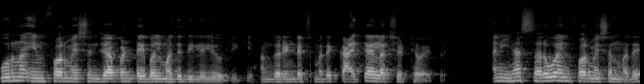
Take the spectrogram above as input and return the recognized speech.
पूर्ण इन्फॉर्मेशन जी आपण टेबलमध्ये दिलेली होती की हंगर इंडेक्समध्ये काय काय लक्षात ठेवायचं आणि ह्या सर्व इन्फॉर्मेशनमध्ये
